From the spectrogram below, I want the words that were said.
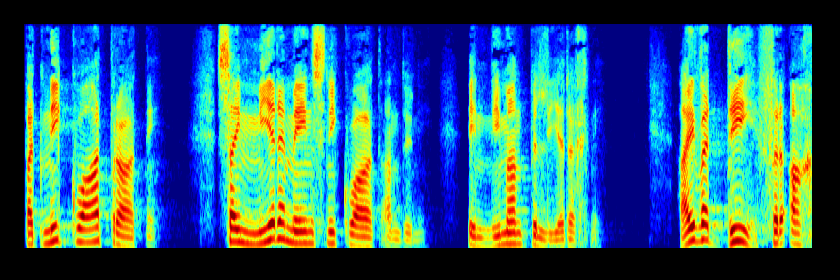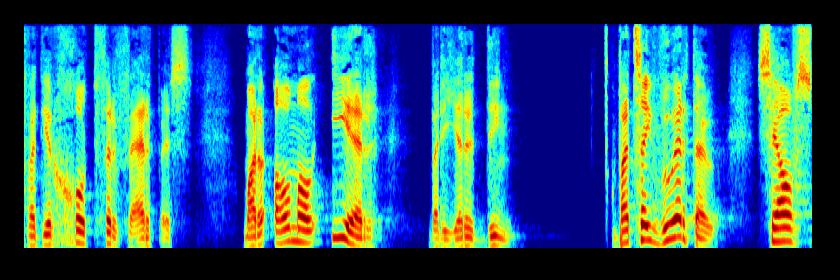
Wat nie kwaad praat nie. Sy medemens nie kwaad aandoen nie en niemand beledig nie. Hy wat die verag wat deur God verwerp is, maar almal eer wat die Here dien. Wat sy woord hou, selfs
